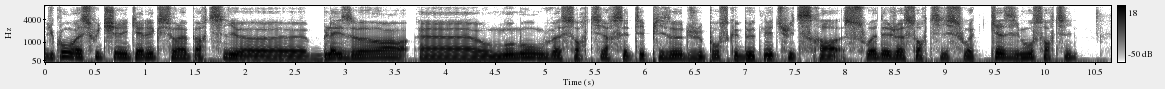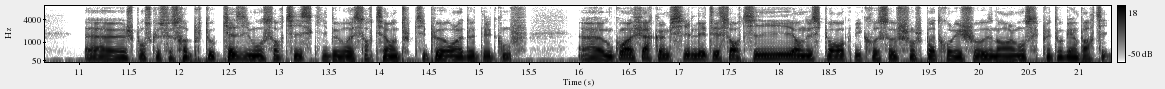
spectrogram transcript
du coup, on va switcher avec Alex sur la partie euh, Blazor. Euh, au moment où va sortir cet épisode, je pense que .NET 8 sera soit déjà sorti, soit quasiment sorti. Euh, je pense que ce sera plutôt quasiment sorti, ce qui devrait sortir un tout petit peu avant la .NET Conf. Donc on va faire comme s'il était sorti, en espérant que Microsoft change pas trop les choses. Normalement, c'est plutôt bien parti.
